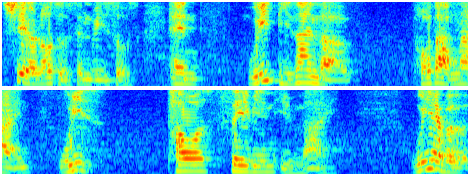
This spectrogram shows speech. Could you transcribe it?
share lots of same resource. And we design the product line with power saving in mind. We have uh,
